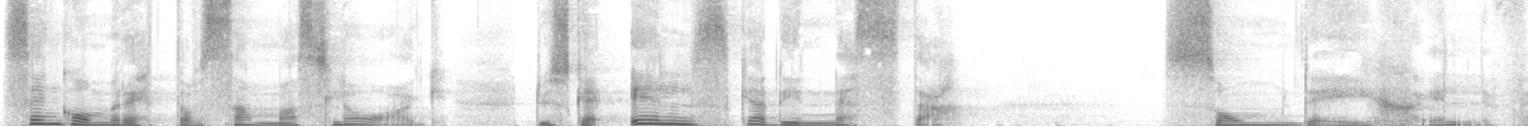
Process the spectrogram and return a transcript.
Sen kommer ett av samma slag. Du ska älska din nästa som dig själv.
